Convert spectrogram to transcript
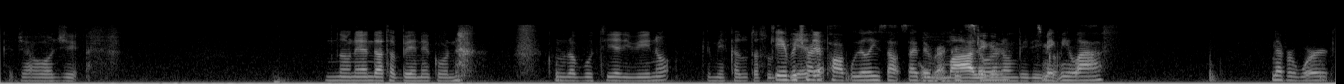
Che già oggi non è andata bene con, con una bottiglia di vino che mi è caduta sul Gabe would try to pop wheelies outside the Un record male che store non vi to make me laugh. Never worked.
